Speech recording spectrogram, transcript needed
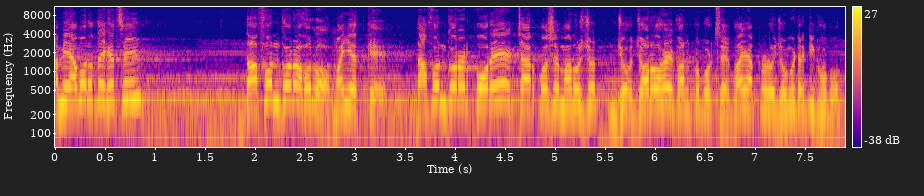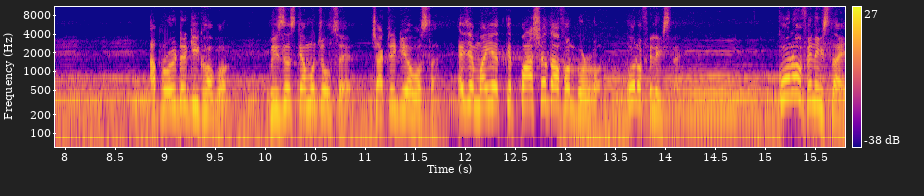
আমি এমনও দেখেছি, দাফন করা হলো মাইয়াতকে। দাফন করার পরে চারপাশে মানুষজন জড়ো হয়ে গল্প করছে, ভাই, আপনার ওই জমিটার কি খবর? আপনার ওইটার কি খবর? বিজনেস কেমন চলছে? চাকরির কি অবস্থা? এই যে মাইয়াতকে পাশে দাফন করল, কোনো ফিলিংস নাই। কোনো ফিলিংস নাই।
